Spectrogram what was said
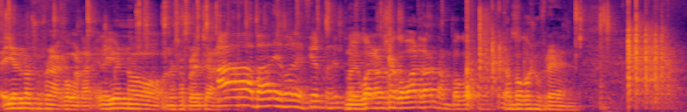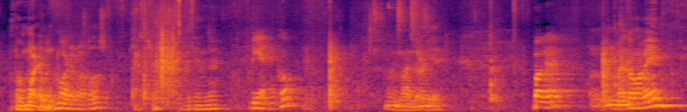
Ellos no sufren acobardan. Ellos no, no se aprovechan. Ah, vale, vale, cierto. cierto. No, igual no se acobardan, tampoco, tampoco sufren. Pues mueren. Pues mueren los dos. Suficiente. Bien, Eco. Muy mal, droide. Vale, me toca a mí.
